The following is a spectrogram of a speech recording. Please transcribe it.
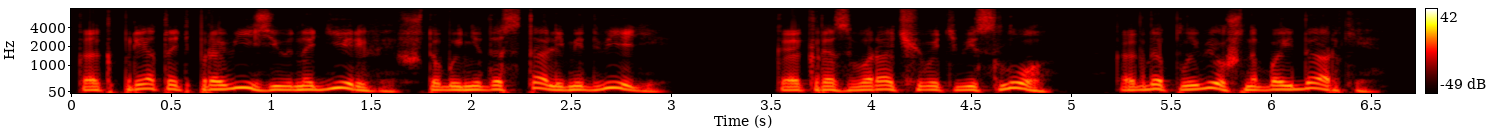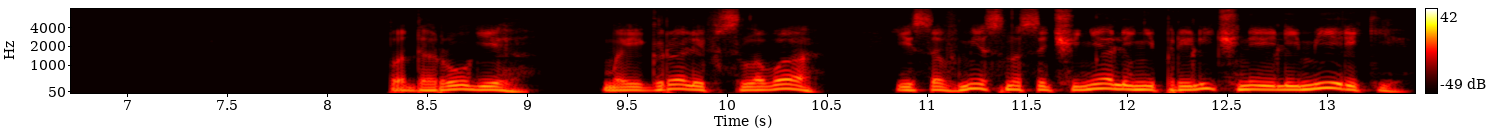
как прятать провизию на дереве, чтобы не достали медведи, как разворачивать весло, когда плывешь на байдарке. По дороге мы играли в слова и совместно сочиняли неприличные лимерики,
